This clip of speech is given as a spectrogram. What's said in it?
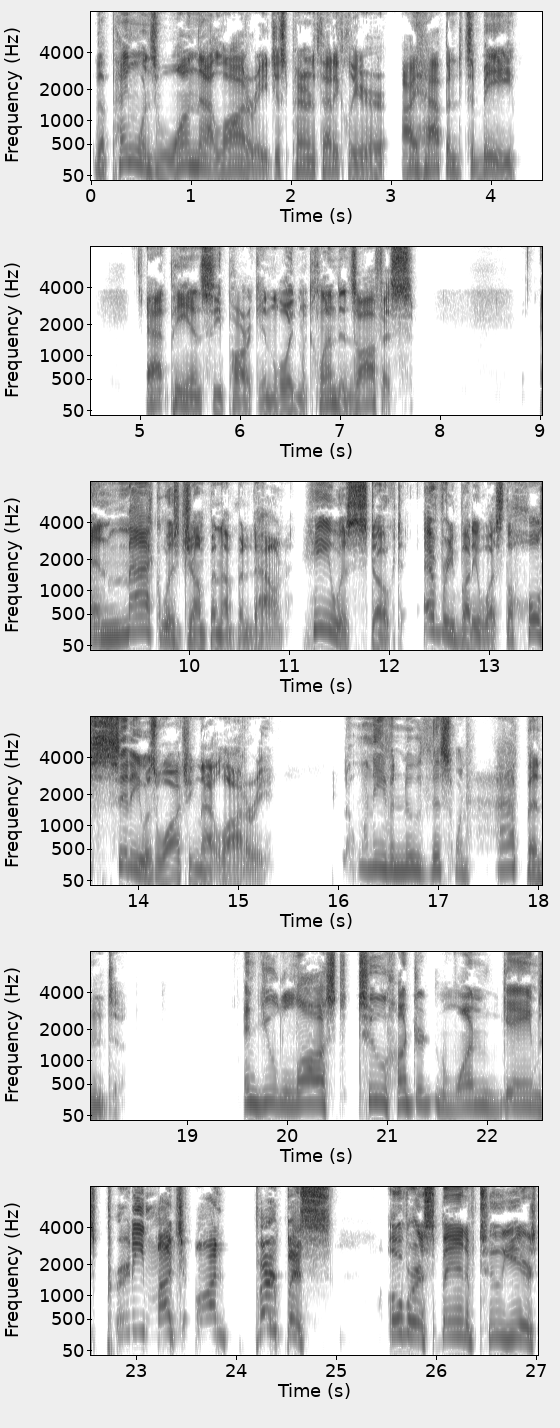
the Penguins won that lottery, just parenthetically here, I happened to be at PNC Park in Lloyd McClendon's office. And Mac was jumping up and down. He was stoked. Everybody was. The whole city was watching that lottery. No one even knew this one happened. And you lost 201 games pretty much on purpose over a span of two years.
